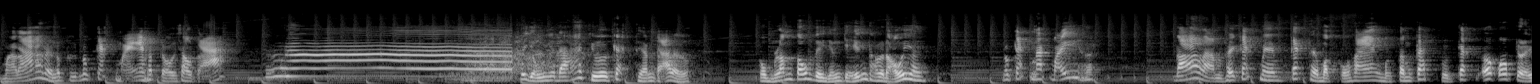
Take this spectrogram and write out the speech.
Mà đá này nó nó cắt mẹ hết rồi sao trả? Ví dụ như đá chưa cắt thì anh trả được. Cùng lắm tốn tiền vận chuyển thôi đổi thôi. Nó cắt nát bấy hết. Đá làm phải cắt em cắt theo bậc cầu thang bậc tâm cấp rồi cắt ốp ốp cho này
